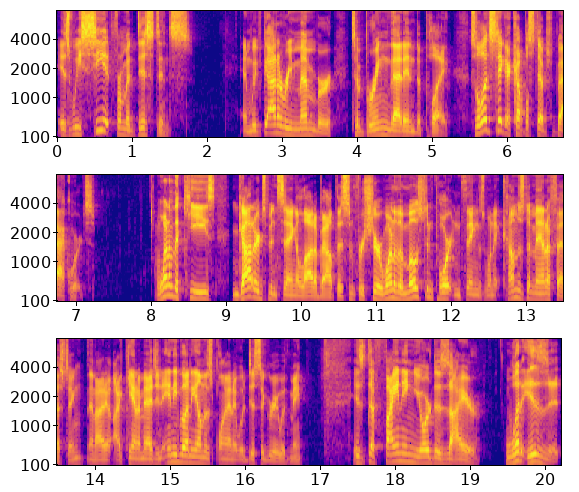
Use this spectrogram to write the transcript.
is we see it from a distance. And we've got to remember to bring that into play. So let's take a couple steps backwards. One of the keys, Goddard's been saying a lot about this, and for sure, one of the most important things when it comes to manifesting, and I, I can't imagine anybody on this planet would disagree with me, is defining your desire. What is it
